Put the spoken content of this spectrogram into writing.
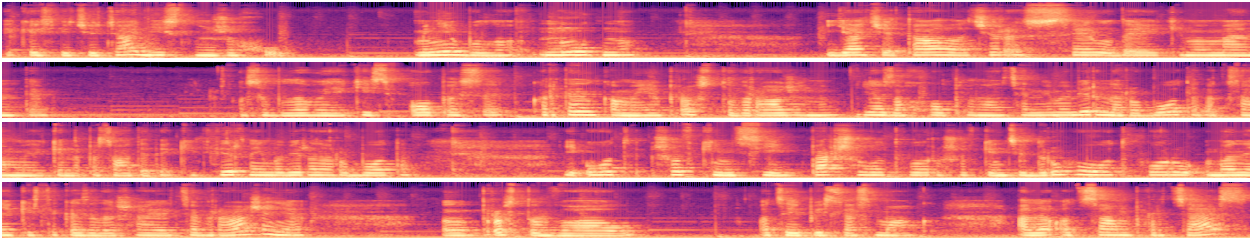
якесь відчуття дійсно жаху. Мені було нудно. Я читала через силу деякі моменти, особливо якісь описи. Картинками я просто вражена, я захоплена. Це неймовірна робота, так само, як і написати такий твір, неймовірна робота. І от що в кінці першого твору, що в кінці другого твору, у мене якесь таке залишається враження. е, Просто вау! Оцей післясмак. Але от сам процес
